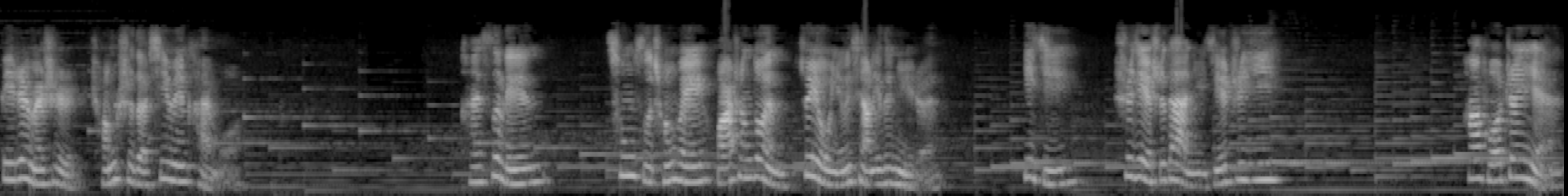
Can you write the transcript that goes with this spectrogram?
被认为是诚实的新闻楷模。凯瑟琳从此成为华盛顿最有影响力的女人，以及世界十大女杰之一。哈佛箴言。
